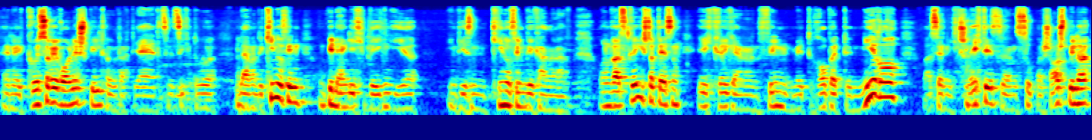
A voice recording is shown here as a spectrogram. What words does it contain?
eine größere Rolle spielt, habe ich gedacht, ja, ja, das wird sicher nur ein leibender Kinofilm und bin eigentlich wegen ihr in diesen Kinofilm gegangen. Und was kriege ich stattdessen? Ich kriege einen Film mit Robert De Niro, was ja nicht schlecht ist, ein super Schauspieler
